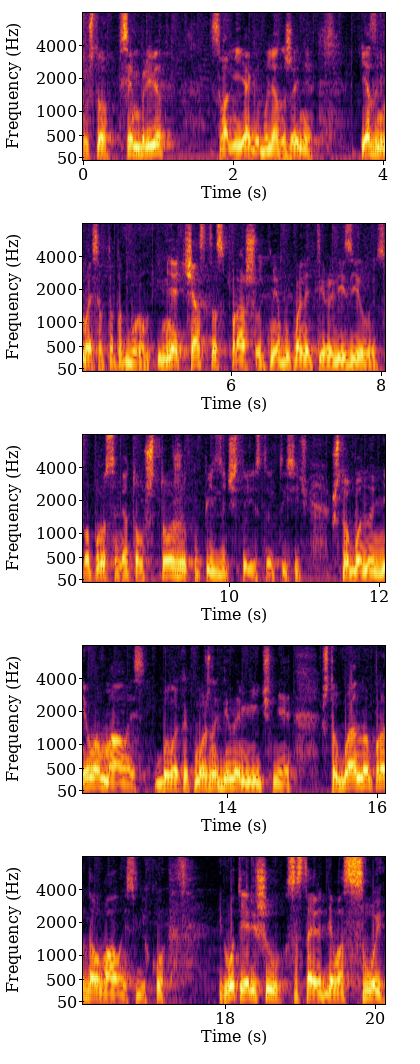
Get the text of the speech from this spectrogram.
Ну что, всем привет! С вами я, Габулян Женя. Я занимаюсь автоподбором, и меня часто спрашивают, меня буквально терроризируют с вопросами о том, что же купить за 400 тысяч, чтобы оно не ломалось, было как можно динамичнее, чтобы оно продавалось легко. И вот я решил составить для вас свой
